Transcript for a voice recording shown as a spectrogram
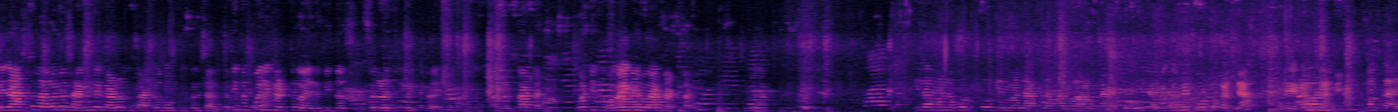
ते जास्त झालं ना सांगितलं काढून पाठवून उठलं तरी चालतं तिथं पलीकडे ठेवायचं तिथं सगळं तिथं ठेवायचं. अगं ताटात बघा. ताटात टाक तिला म्हणलं मला आपला हळूहळू करायचं अगं मी फोटो काढते. मग काय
